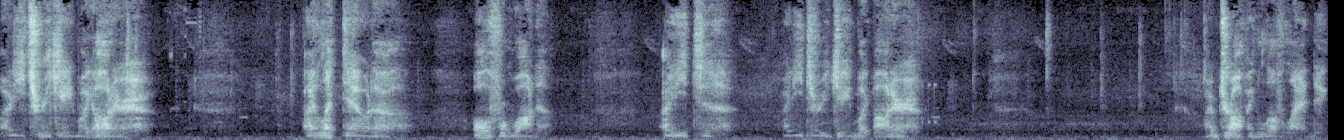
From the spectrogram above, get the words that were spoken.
I need to regain my honor. I let down uh, all for one. I need to I need to regain my honor. I'm dropping Love Landing.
